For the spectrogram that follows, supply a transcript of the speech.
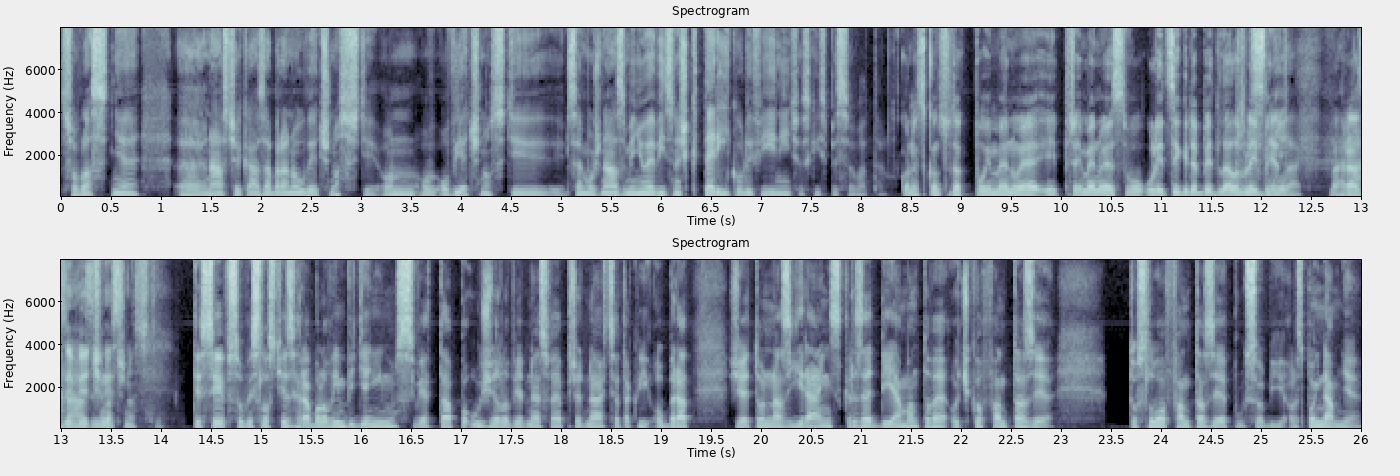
co vlastně eh, nás čeká za branou věčnosti. On o, o věčnosti se možná zmiňuje víc než kterýkoliv jiný český spisovatel. Konec konců tak pojmenuje i přejmenuje svou ulici, kde bydlel v Libni, na hrázi věčnosti. věčnosti. Ty si v souvislosti s Hrabalovým viděním světa použil v jedné své přednášce takový obrat, že je to nazírání skrze diamantové očko fantazie. To slovo fantazie působí, alespoň na mě,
